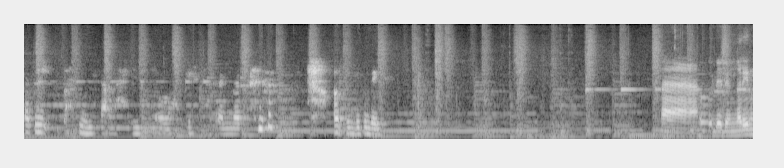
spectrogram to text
tapi pasti bisa lah insya Allah guys keren banget oke gitu guys Nah, udah dengerin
